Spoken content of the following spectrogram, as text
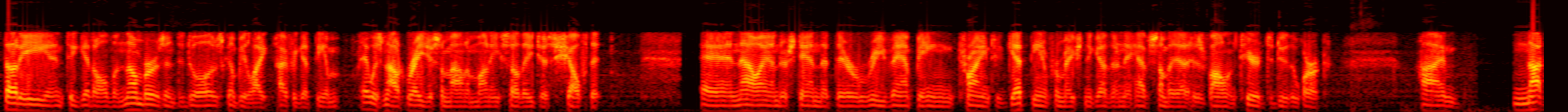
study and to get all the numbers and to do all it was going to be like I forget the it was an outrageous amount of money, so they just shelved it. And now I understand that they're revamping, trying to get the information together, and they have somebody that has volunteered to do the work. I'm not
